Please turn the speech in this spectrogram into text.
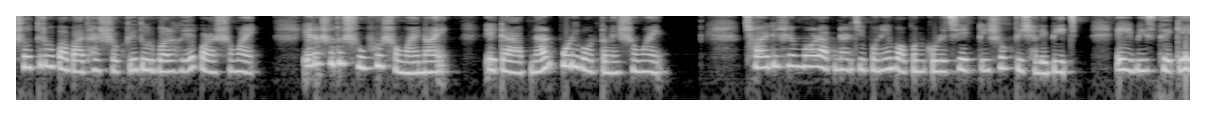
শত্রু বা বাধার শক্তি দুর্বল হয়ে পড়ার সময়। এটা শুধু শুভ সময় নয় এটা আপনার পরিবর্তনের সময়। ছয় ডিসেম্বর আপনার জীবনে বপন করেছে একটি শক্তিশালী বীজ। এই বীজ থেকে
